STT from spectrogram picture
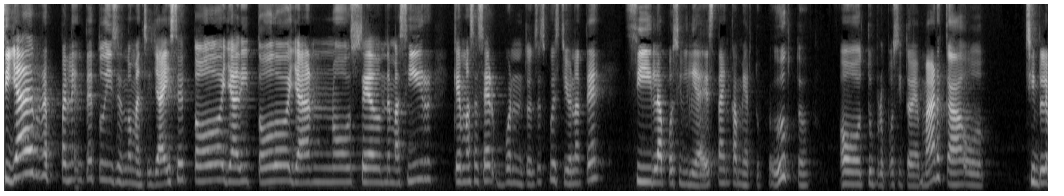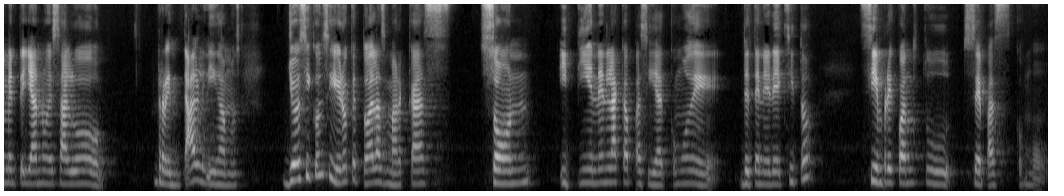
Si ya de repente tú dices, no manches, ya hice todo, ya di todo, ya no sé a dónde más ir, qué más hacer, bueno, entonces cuestionate si la posibilidad está en cambiar tu producto o tu propósito de marca o simplemente ya no es algo rentable, digamos. Yo sí considero que todas las marcas son y tienen la capacidad como de, tener éxito, siempre y cuando tú sepas como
